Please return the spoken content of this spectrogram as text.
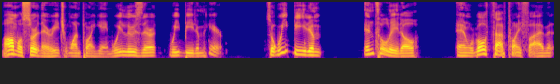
almost certain they're each one point game. We lose there, we beat them here. So we beat them in Toledo, and we're both top 25. And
